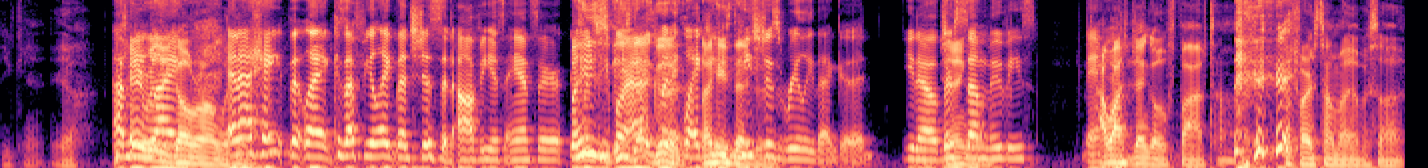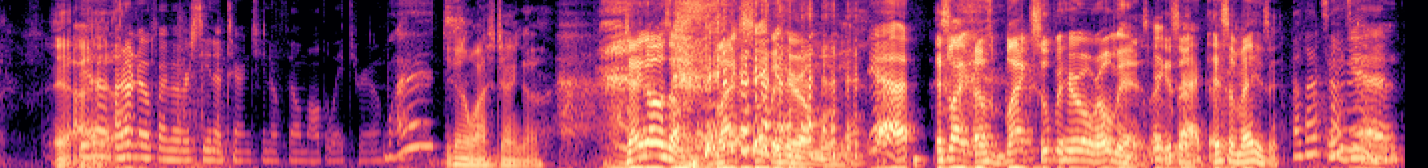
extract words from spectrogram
you can't. Yeah. You I can't mean, really like, go wrong with and him. I hate that, like, because I feel like that's just an obvious answer. But he's- he's are that good. But like, Like, he- he's that he's good. just really that good. You know, there's Django. some movies. Man, I watched Django five times. the first time I ever saw it. Yeah, I- Yeah. I don't know if I've ever seen a Tarantino film all the way through. What? you're gonna watch Django. Django is a black superhero movie. Yeah. It's like a black superhero romance. Like Exactly. it's, a, it's amazing. Oh, that sounds Yeah. good.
